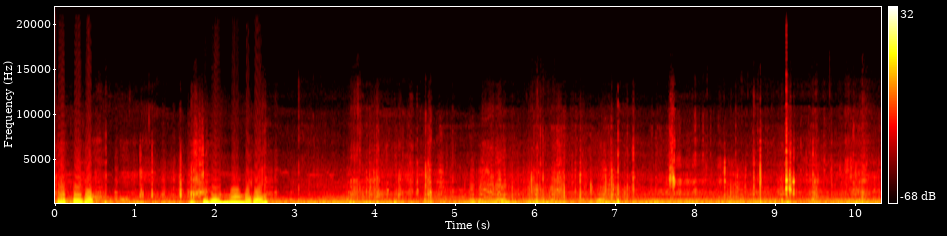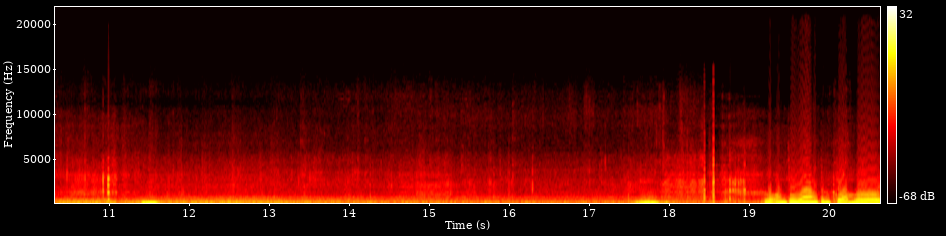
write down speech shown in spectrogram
ตัดเลยครับไปดูงานครับผม อืมอืมตัวอ่อน จะย่างถึงแจ่มเลย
